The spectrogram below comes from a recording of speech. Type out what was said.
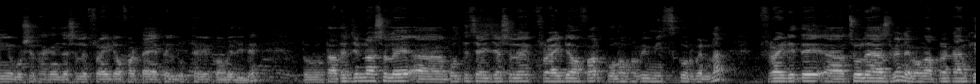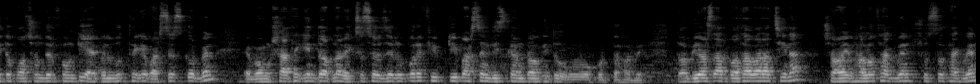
নিয়ে বসে থাকেন যে আসলে ফ্রাইডে অফারটা অ্যাপেল বুথ থেকে কবে দিবে। তো তাদের জন্য আসলে বলতে চাই যে আসলে ফ্রাইডে অফার কোনোভাবেই মিস করবেন না। ফ্রাইডেতে চলে আসবেন এবং আপনার কাঙ্ক্ষিত পছন্দের ফোনটি অ্যাপেল বুথ থেকে পারচেস করবেন এবং সাথে কিন্তু আপনার এক্সেসরিজের উপরে ফিফটি পার্সেন্ট ডিসকাউন্টটাও কিন্তু উপভোগ করতে হবে। তো বিয়ার্স আর কথা বাড়াচ্ছি না। সবাই ভালো থাকবেন, সুস্থ থাকবেন।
